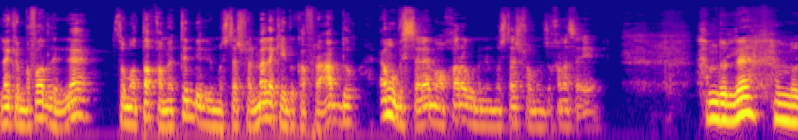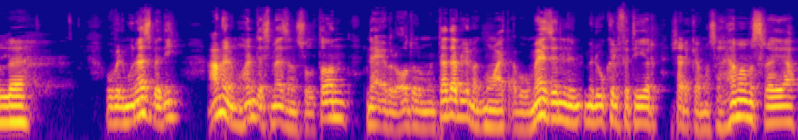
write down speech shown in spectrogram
لكن بفضل الله ثم الطاقم الطبي للمستشفى الملكي بكفر عبده قاموا بالسلامة وخرجوا من المستشفى منذ خمس أيام. الحمد لله الحمد لله. وبالمناسبة دي عمل المهندس مازن سلطان نائب العضو المنتدب لمجموعة أبو مازن لملوك الفطير شركة مساهمة مصرية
